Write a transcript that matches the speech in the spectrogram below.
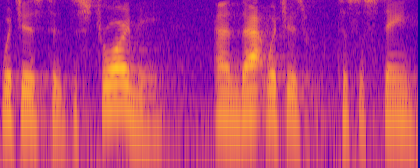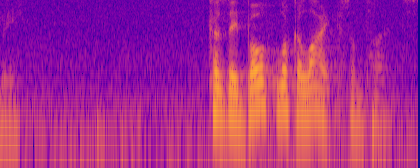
which is to destroy me, and that which is to sustain me. Because they both look alike sometimes.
